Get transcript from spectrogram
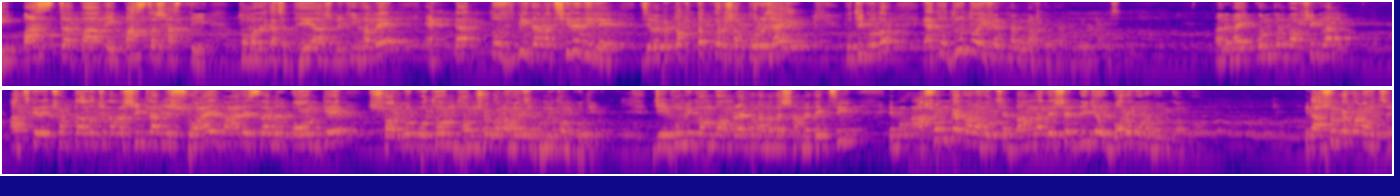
এই পাঁচটা পা, এই পাঁচটা শাস্তি তোমাদের কাছে ধেয়ে আসবে কীভাবে? একটা তসবি দানা ছিঁড়ে দিলে যেভাবে টপ টপ করে সব পড়ে যায়, পুঁথিগুলো, এত দ্রুত এই ফেতনাগুলো আসতে থাকে। তাহলে ভাই, কোন কোন পাপ শিখলাম? আজকের এই ছোট্ট আলোচনা আমরা শিখলাম যে সোহাইব আল ইসলামের কমকে সর্বপ্রথম ধ্বংস করা হয়েছে ভূমিকম্প দিয়ে। যে ভূমিকম্প আমরা এখন আমাদের সামনে দেখছি এবং আশঙ্কা করা হচ্ছে বাংলাদেশের দিকেও বড় কোনো ভূমিকম্প। এটা আশঙ্কা করা হচ্ছে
